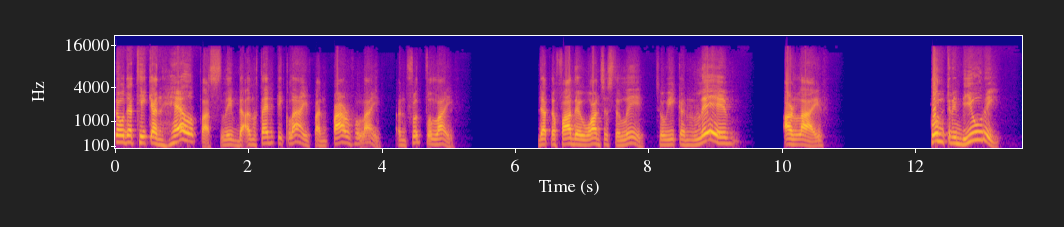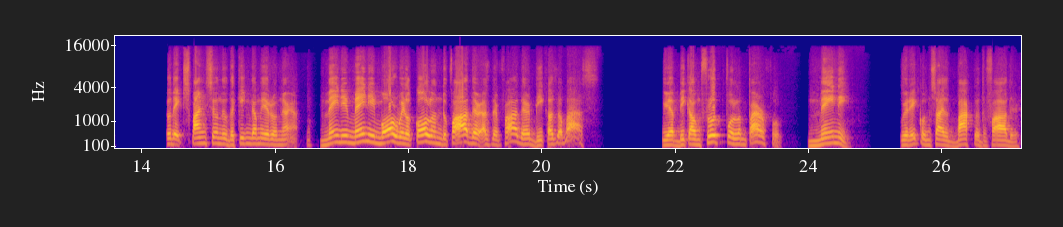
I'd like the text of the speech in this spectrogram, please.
So that He can help us live the authentic life and powerful life and fruitful life that the Father wants us to live. So we can live our life contributing to the expansion of the kingdom here on earth. Many, many more will call on the Father as their Father because of us. We have become fruitful and powerful. Many we reconcile back to the Father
